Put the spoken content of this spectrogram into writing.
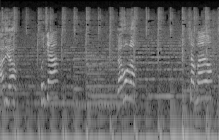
哪里啊？回家。然后呢？上班喽。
